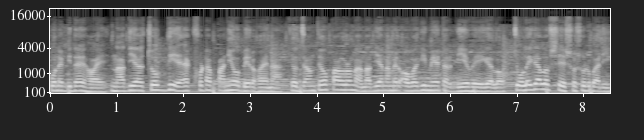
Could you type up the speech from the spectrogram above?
কোণে বিদায় হয়। নাদিয়ার চোখ দিয়ে এক ফোঁটা পানিও বের হয় না। কেউ জানতেও পারল না নাদিয়া নামের অবাগী মেয়েটার বিয়ে হয়ে গেল। চলে গেল সে শ্বশুর বাড়ি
